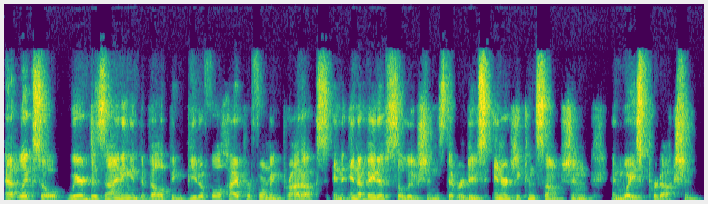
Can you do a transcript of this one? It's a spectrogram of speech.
At Lixil, we're designing and developing beautiful, high performing products and innovative solutions that reduce energy consumption and waste production.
